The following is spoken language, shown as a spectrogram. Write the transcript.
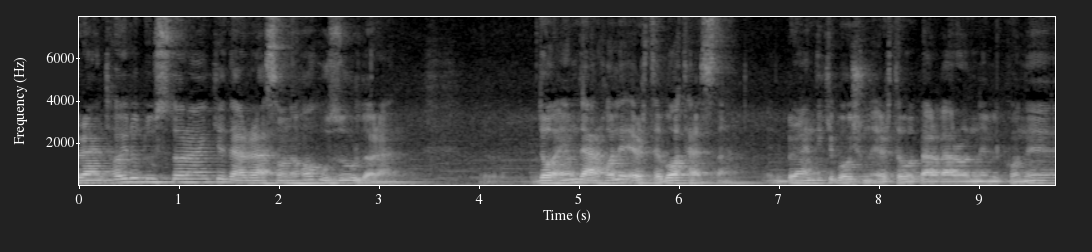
برند هایی رو دوست دارن که در رسانه ها حضور دارن. دائم در حال ارتباط هستن. یعنی برندی که باشون ارتباط برقرار نمی‌کنه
